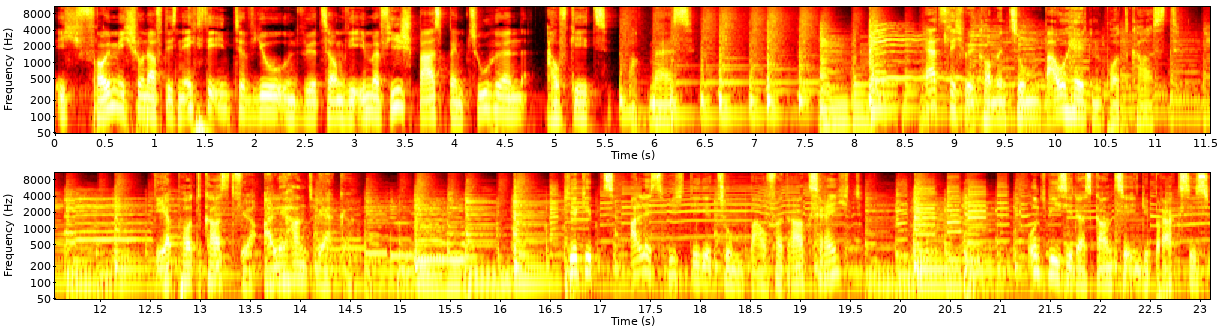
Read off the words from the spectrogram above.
Ich freue mich schon auf das nächste Interview und würde sagen, wie immer, viel Spaß beim Zuhören. Auf geht's, Backmas. Herzlich willkommen zum Bauhelden Podcast der Podcast für alle Handwerker. Hier gibt's alles Wichtige zum Bauvertragsrecht und wie Sie das Ganze in die Praxis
